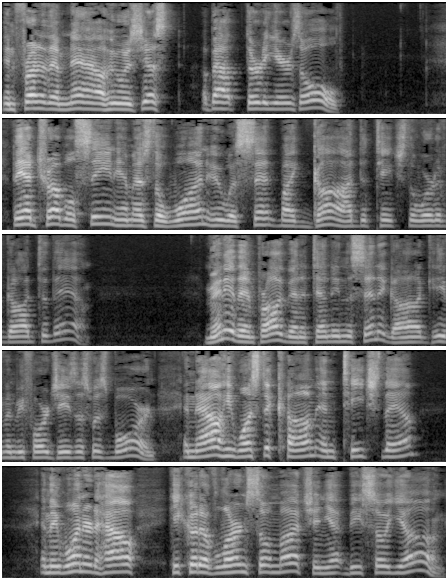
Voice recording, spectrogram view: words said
in front of them now, who was just about 30 years old. They had trouble seeing him as the one who was sent by God to teach the Word of God to them. Many of them probably been attending the synagogue even before Jesus was born. And now he wants to come and teach them. And they wondered how he could have learned so much and yet be so young.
